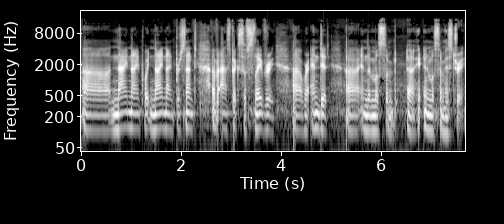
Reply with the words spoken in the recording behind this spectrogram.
uh, 99.99% of aspects of slavery uh, were ended uh, in the Muslim uh, in Muslim history.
